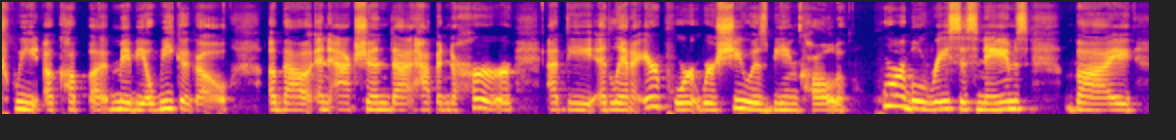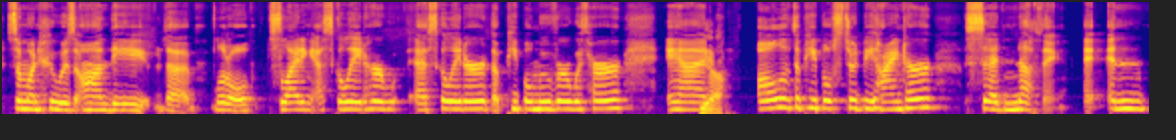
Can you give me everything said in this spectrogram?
tweet a couple uh, maybe a week ago about an action that happened to her at the atlanta airport where she was being called horrible racist names by someone who was on the the little sliding escalator escalator the people mover with her and yeah. all of the people stood behind her said nothing and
